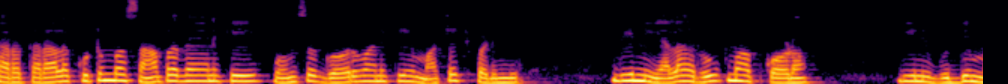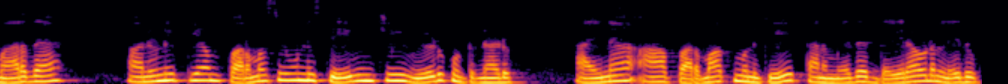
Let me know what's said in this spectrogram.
తరతరాల కుటుంబ సాంప్రదాయానికి వంశ గౌరవానికి మచ్చొచ్చి పడింది. దీన్ని ఎలా రూపుమాపుకోవడం? దీని బుద్ధి మారదా? అనునిత్యం పరమశివుణ్ణి సేవించి వేడుకుంటున్నాడు. అయినా ఆ పరమాత్మునికి తన మీద దయరావడం లేదు.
